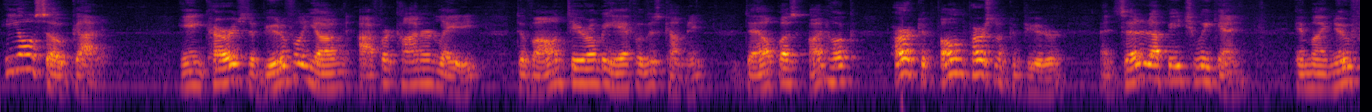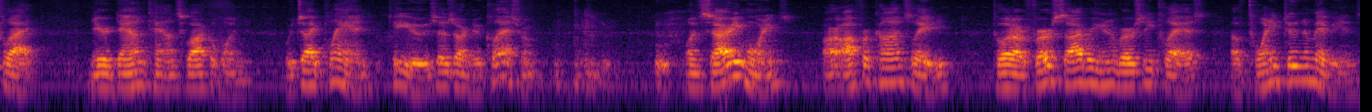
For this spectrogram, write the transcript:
He also got it. He encouraged a beautiful young Afrikaner lady to volunteer on behalf of his company to help us unhook her own personal computer and set it up each weekend in my new flat near downtown Swakopmund, which I planned to use as our new classroom. on Saturday mornings, our Afrikaans lady taught our first Cyber University class of 22 Namibians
